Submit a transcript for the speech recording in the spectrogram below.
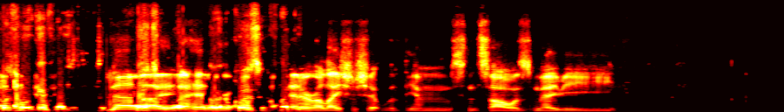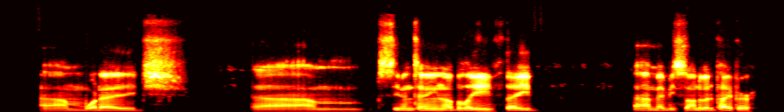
who's working for? No, I, I had a who's- I've, I've had a relationship with them since I was maybe um what age? Um, seventeen, I believe. They uh, made me sign a bit of paper.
